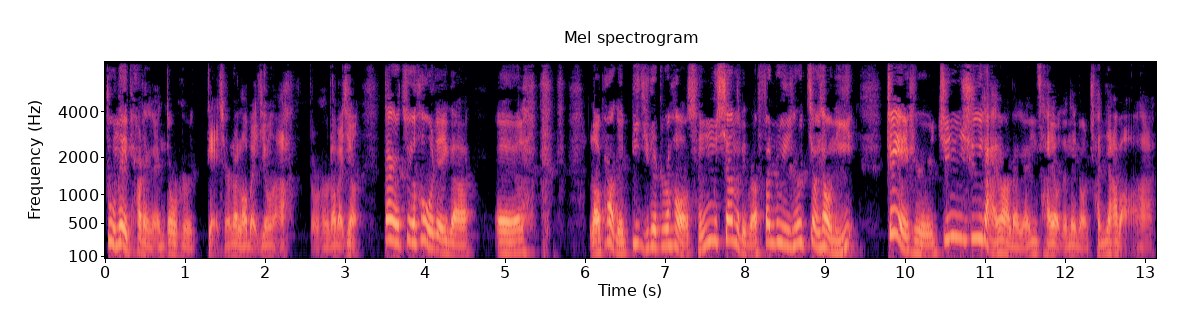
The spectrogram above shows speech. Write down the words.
住那片的人都是典型的老北京啊，都是老百姓。但是最后这个呃。老炮儿给逼急了之后，从箱子里边翻出一身酱效泥，这是军区大院的人才有的那种传家宝哈。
